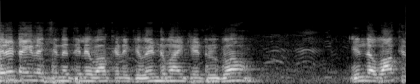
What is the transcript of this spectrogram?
இரட்டை இலை வாக்களிக்க வேண்டுமாய் கேட்டிருக்கோம். இந்த வாக்கு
